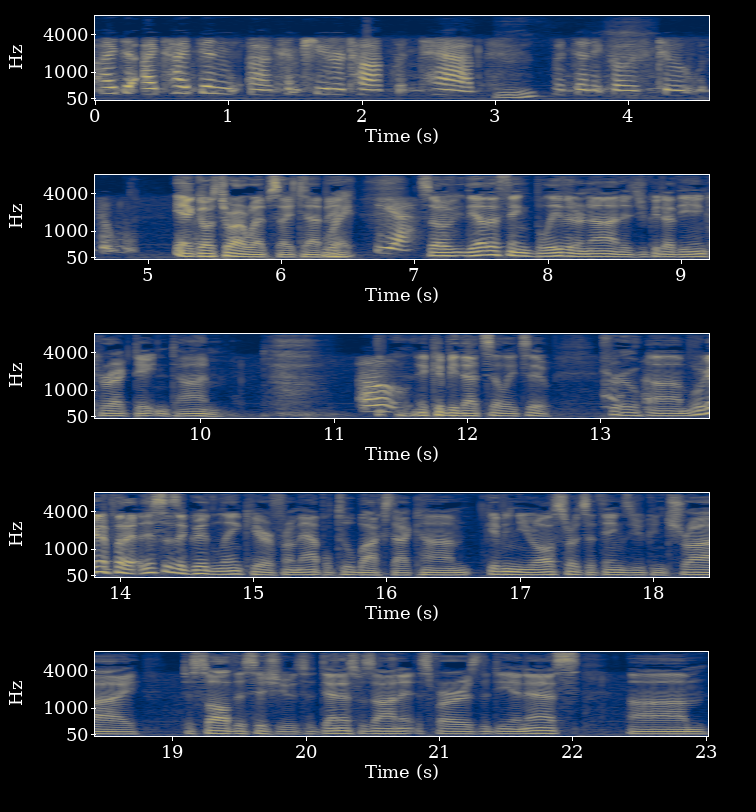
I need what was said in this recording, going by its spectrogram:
I, d- I type in uh, computer talk with tab, Mm-hmm. but then it goes to the yeah, it goes to our website tab. Right. yeah. So the other thing, believe it or not, is you could have the incorrect date and time. Oh, It could be that silly too. True. Um, we're going to put a, this is a good link here from appletoolbox.com, giving you all sorts of things you can try to solve this issue. So Dennis was on it as far as the DNS um,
